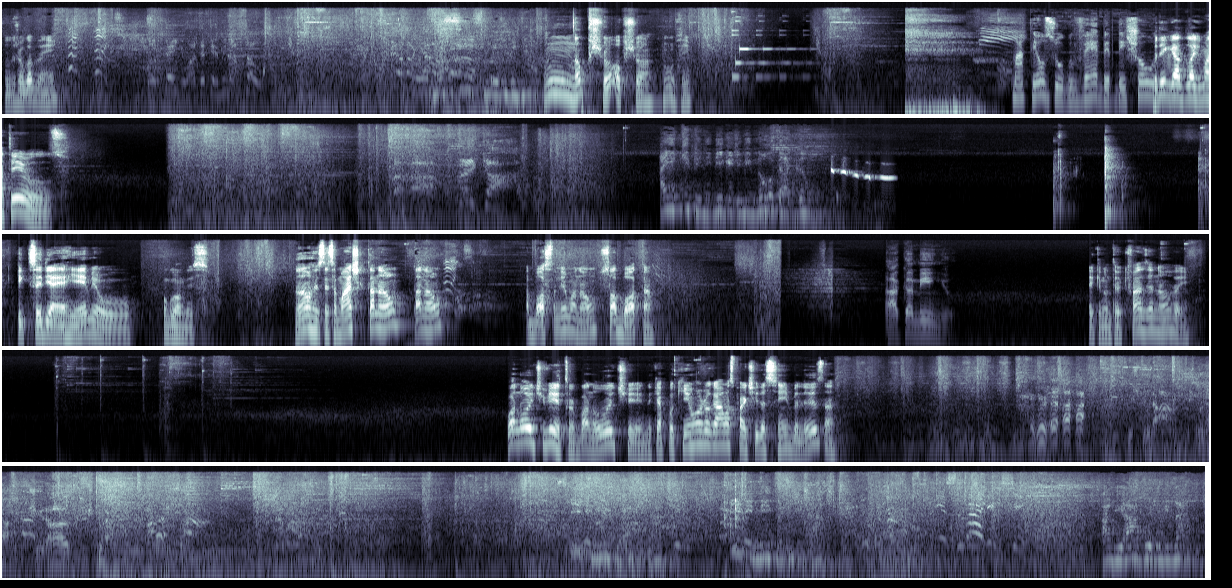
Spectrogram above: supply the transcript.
Tudo jogou bem. Hum, não puxou ou puxou? Não vi. Matheus Hugo Weber deixou o Obrigado, Black Matheus. A equipe inimiga eliminou o dragão. O que, que seria RM ou, ou Gomes? Não, resistência mágica? Tá não, tá não. A bosta nenhuma não, só bota. A caminho. É que não tem o que fazer não, velho. Boa noite, Vitor. Boa noite. Daqui a pouquinho vamos jogar umas partidas assim, beleza? Misturar, misturar, tirar, misturar. Aliado eliminado.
